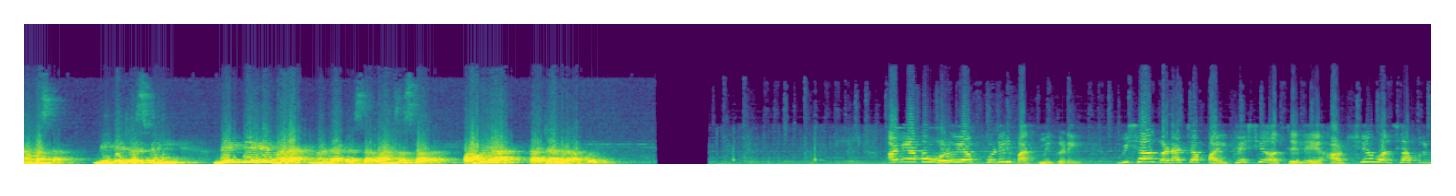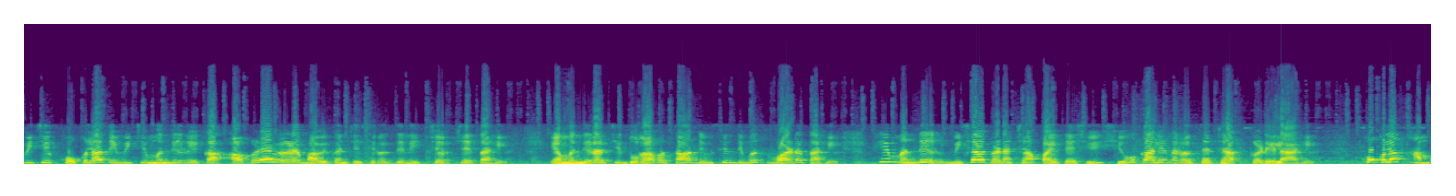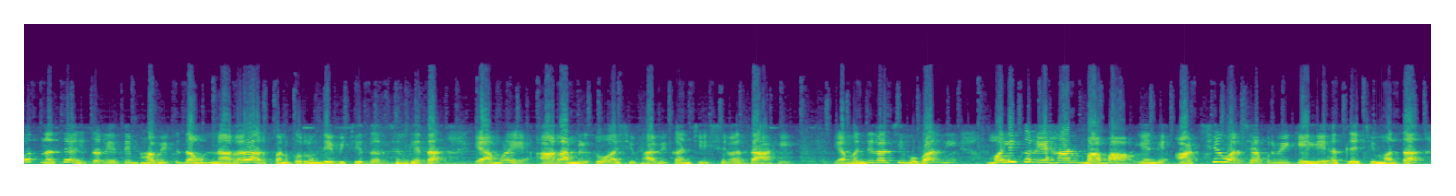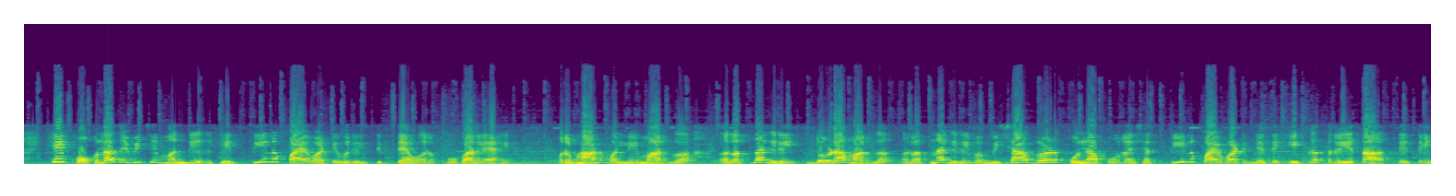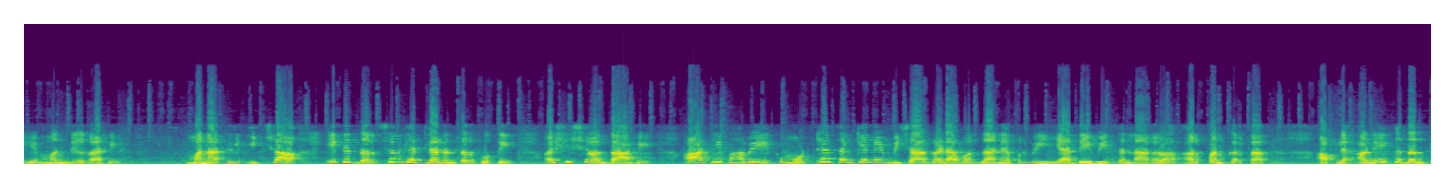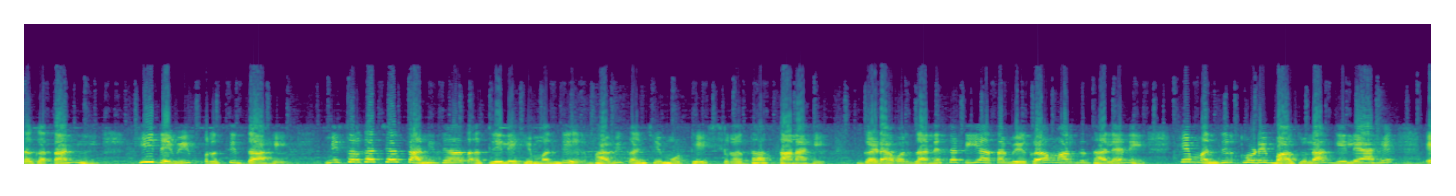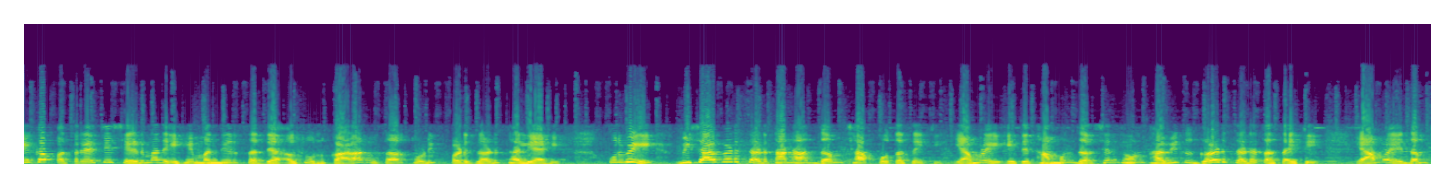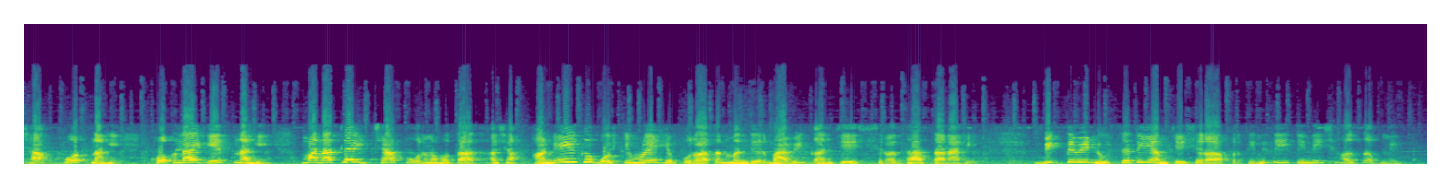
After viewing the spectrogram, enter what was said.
Tejaswini big TV मराठीमध्ये आपल्या सर्वांचं स्वागत. पाहूया ताज्या घडामोडी. आणि आता वळूया पुढील बातमीकडे. विशाळगडाच्या पायथ्याशी असलेले आठशे वर्षापूर्वीचे खोकला देवीचे मंदिर एका आगळ्या वेगळ्या भाविकांच्या श्रद्धेने चर्चेत आहे. या मंदिराची दुरावस्था दिवसेंदिवस वाढत आहे. हे मंदिर विशाळगडाच्या पायथ्याशी शिवकालीन रस्त्याच्या कडेला आहे. खोकला थांबत नसेल तर येथे भाविक जाऊन नारळ अर्पण करून देवीचे दर्शन घेतात. यामुळे आराम मिळतो अशी भाविकांची श्रद्धा आहे. या मंदिराची उभारणी मलिक रेहान बाबा यांनी आठशे वर्षापूर्वी केली असल्याची म्हणतात. हे खोकला देवीचे मंदिर हे तीन पाय वाटेवरील तिट्ट्यावर उभारले आहे. प्रभान वल्ली मार्ग रत्नागिरी दोडा मार्ग रत्नागिरी व विशाळगड कोल्हापूर अशा तीन पायवाट जेथे एकत्र येतात तेथे हे मंदिर आहे. मनातील इच्छा येथे दर्शन घेतल्यानंतर होते अशी श्रद्धा आहे. आजही भाविक मोठ्या संख्येने विशाळगडावर जाण्यापूर्वी या देवीस नारळ अर्पण करतात. आपल्या अनेक दंतगतांनी ही देवी प्रसिद्ध आहे. निसर्गाच्या सानिध्यात असलेले हे मंदिर भाविकांचे मोठे श्रद्धास्थान आहे. गडावर जाण्यासाठी आता वेगळा मार्ग झाल्याने हे मंदिर थोडे बाजूला गेले आहे. एका पत्र्याच्या शेडमध्ये हे मंदिर सध्या असून काळानुसार थोडी पडझड झाली आहे. पूर्वी विशाळगड चढताना दमछाक होत असायची. यामुळे येथे थांबून दर्शन घेऊन भाविक गड चढत असायचे. यामुळे दमछाक होत नाही खोकला येत नाही. मनातल्या इच्छा पूर्ण होतात. अशा अनेक गोष्टीमुळे हे पुरातन मंदिर भाविकांचे श्रद्धास्थान आहे. बिग टीव्ही न्यूजसाठी आमचे शरा प्रतिनिधी दिनेश हसबने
